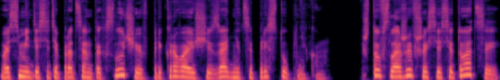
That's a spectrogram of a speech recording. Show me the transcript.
в 80% случаев прикрывающий задницы преступникам, что в сложившейся ситуации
